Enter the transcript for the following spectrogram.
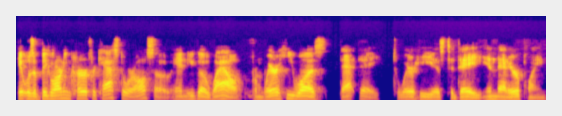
it was a big learning curve for Castor also. And you go, wow, from where he was that day to where he is today in that airplane.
